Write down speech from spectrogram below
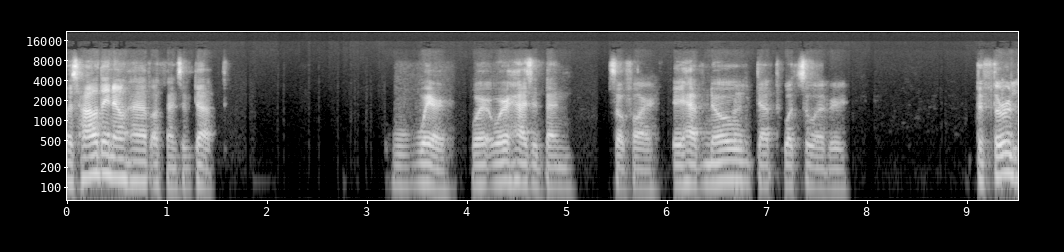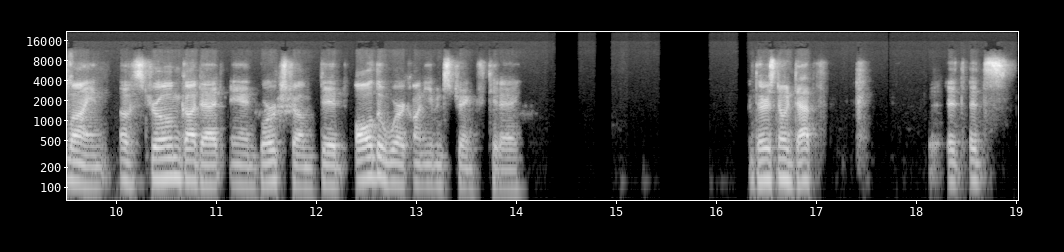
was how they now have offensive depth. Where? Where where has it been so far? They have no depth whatsoever. The third line of Strome, Gaudette, and Borgstrom did all the work on even strength today. There's no depth. It, it's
